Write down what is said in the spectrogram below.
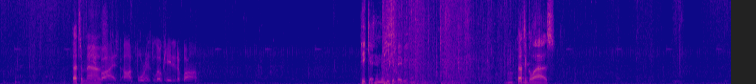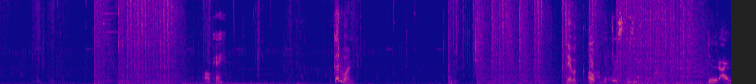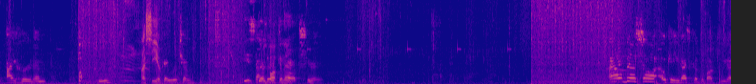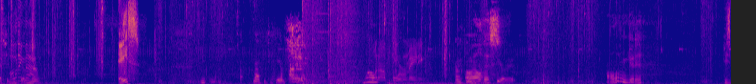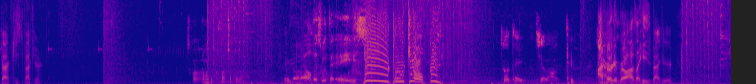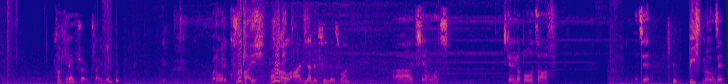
That's a Be Mav. advised, Op 4 has located a bomb. Peek it. Him Peek it, baby. That's a glass. Okay. Good one. They have a. Oh. I'll Oh, get these things out. Dude, I I heard him. Fuck, dude. I see him. Okay, we're chilling. He's That- there's there's Buck in there. box here. Oh, there's okay. You guys killed the buck. You guys should be chilling now. Ace? Matthew, you him. One Op 4 remaining. Oh, Elvis. Steal it. I'll let him get it. He's back. He's back here. So I don't want to clutch up around. There you go. Elvis with the ace. Dude, boy, get off me! Okay, chill out. I heard him, bro. I was like, he's back here. I Fucking- got so excited. What a way to clutch. Look at this. Look oh, at I've never seen this one. Uh, I've seen it once. He's getting the bullets off. That's it. Beast mode. That's it.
